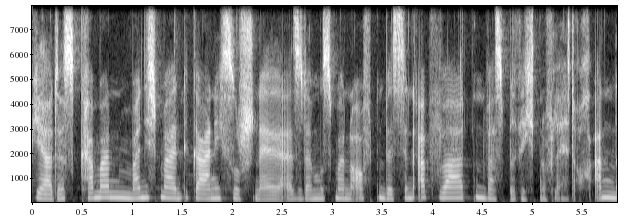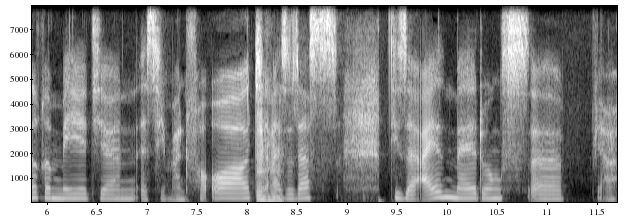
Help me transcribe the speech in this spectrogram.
Ja, das kann man manchmal gar nicht so schnell. Also da muss man oft ein bisschen abwarten. Was berichten vielleicht auch andere Medien? Ist jemand vor Ort? Mhm. Also das, diese Eilmeldungs, äh, ja,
